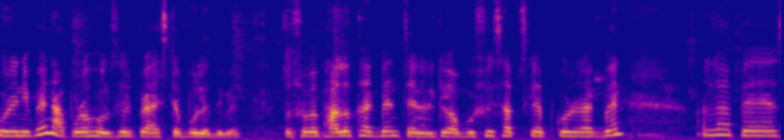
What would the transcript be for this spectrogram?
করে নেবেন। আপুরা হোলসেল প্রাইসটা বলে দেবে। তো সবাই ভালো থাকবেন। চ্যানেলটি অবশ্যই সাবস্ক্রাইব করে রাখবেন। আল্লাহ হাফেজ।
